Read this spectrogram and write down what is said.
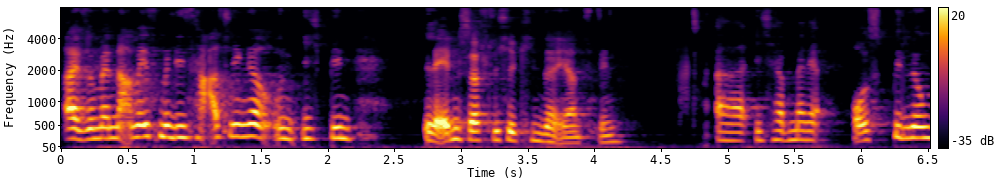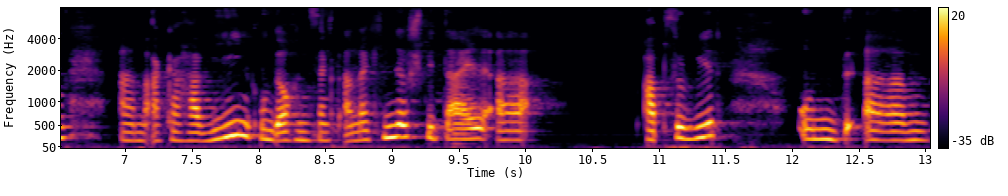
Also mein Name ist Melise Haslinger und ich bin leidenschaftliche Kinderärztin. Äh, ich habe meine Ausbildung am AKH Wien und auch im St. Anna Kinderspital äh, absolviert und ähm,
